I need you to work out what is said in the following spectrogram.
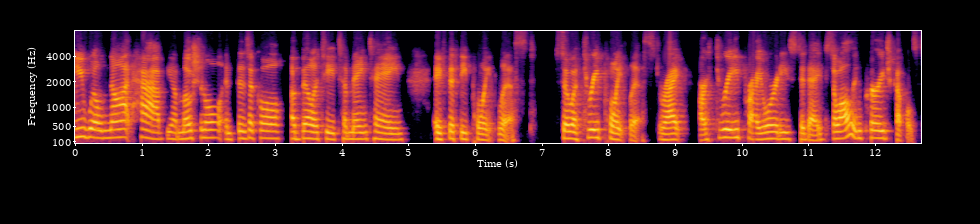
you will not have the emotional and physical ability to maintain a 50 point list. So, a three point list, right? Our three priorities today. So, I'll encourage couples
